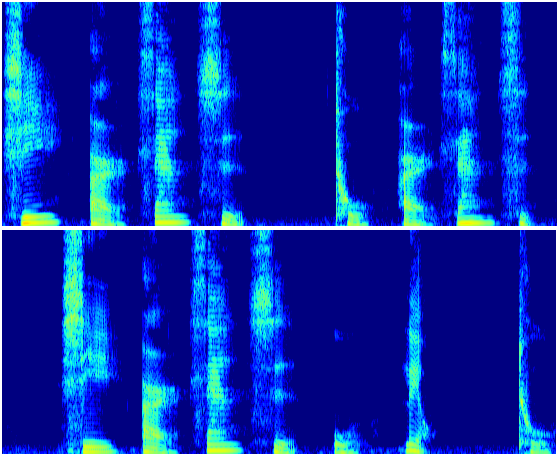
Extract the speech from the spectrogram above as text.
吸二三四，吐二三四，吸二三四五六，吐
